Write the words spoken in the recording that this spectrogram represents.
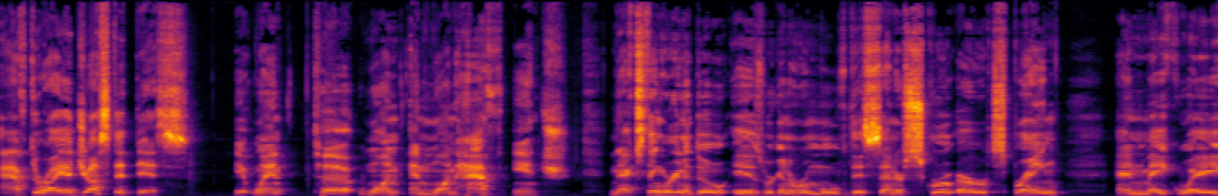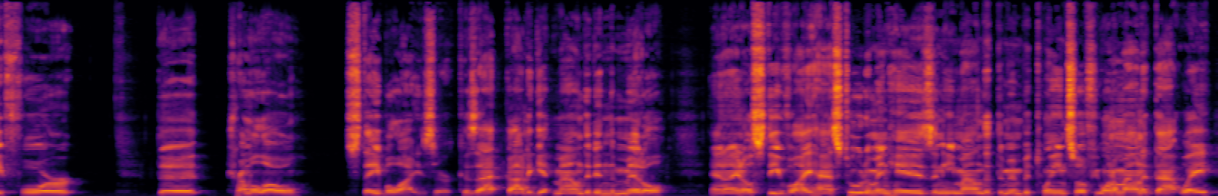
After I adjusted this, it went to one and one half inch. Next thing we're going to do is we're going to remove this center screw or spring and make way for the tremolo stabilizer because that got to get mounted in the middle. And I know Steve Vai has two of them in his and he mounted them in between. So if you want to mount it that way,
